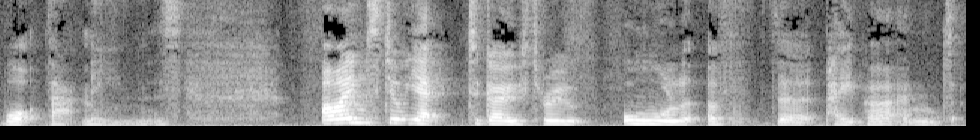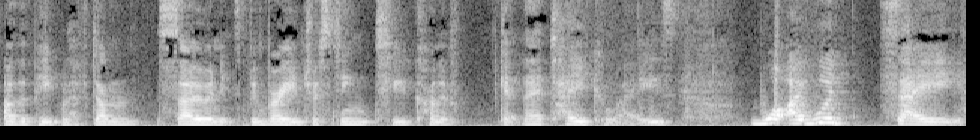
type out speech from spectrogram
what that means. I'm still yet to go through all of the paper, and other people have done so, and it's been very interesting to kind of get their takeaways. What I would say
